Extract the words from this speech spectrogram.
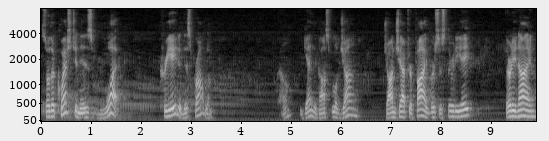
So the question is what created this problem? Well, again, the Gospel of John. John chapter 5, verses 38, 39.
